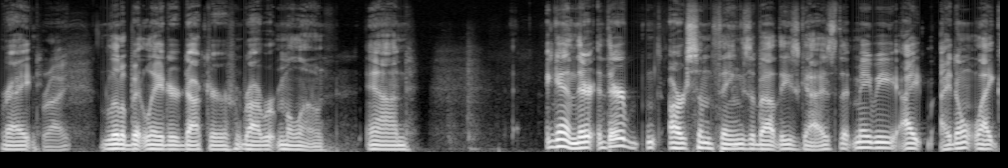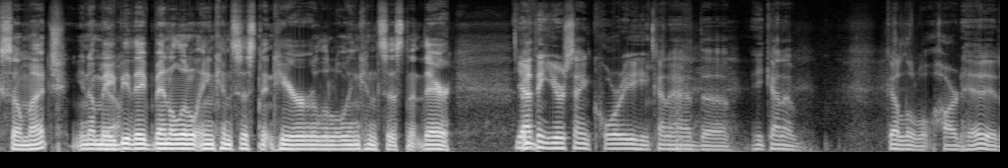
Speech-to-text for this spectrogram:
right Right. a little bit later dr robert malone and again there there are some things about these guys that maybe i i don't like so much you know maybe they've been a little inconsistent here or a little inconsistent there Yeah, I think you were saying Kory. He kind of had the. He kind of got a little hard headed.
